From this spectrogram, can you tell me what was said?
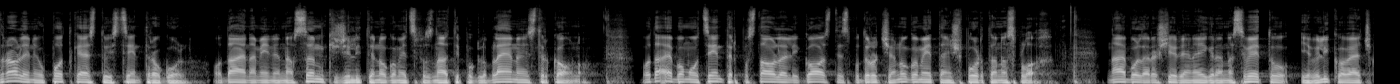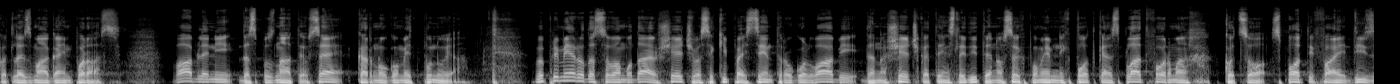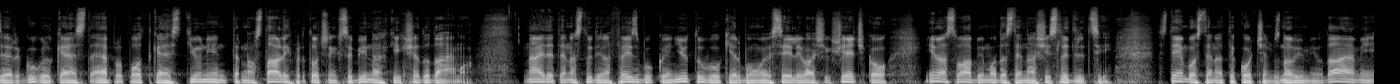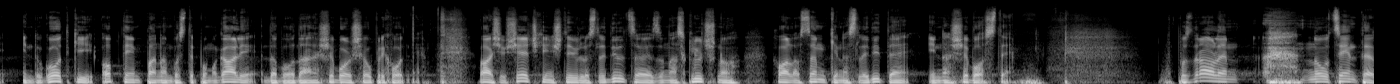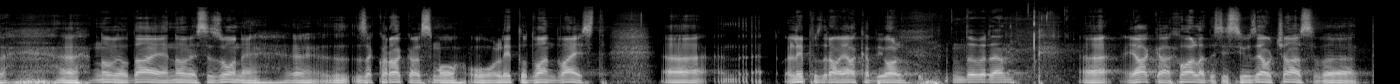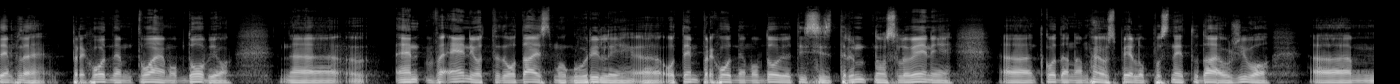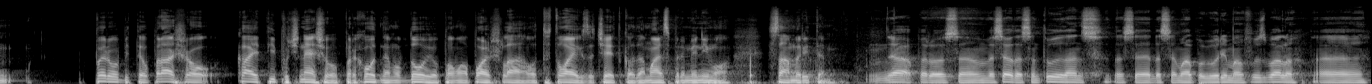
Pozdravljeni v podkastu iz Centra Gol. Oddaja je namenjena vsem, ki želite nogomet spoznati poglobljeno in strokovno. Oddaje bomo v center postavljali goste z področja nogometa in športa nasploh. Najbolj razširjena igra na svetu je veliko več kot le zmaga in poraz. Vabljeni, da spoznate vse, kar nogomet ponuja. V primeru, da so vam oddaje všeč, vas ekipa iz centra Gol vabi, da nas všečkate in sledite na vseh pomembnih podcast platformah, kot so Spotify, Deezer, Google Cast, Apple Podcast, TuneIn ter na ostalih pretočnih vsebinah, ki jih še dodajamo. Najdete nas tudi na Facebooku in YouTubu, kjer bomo veseli vaših všečkov in vas vabimo, da ste naši sledilci. S tem boste na tekočem z novimi oddajami in dogodki, ob tem pa nam boste pomagali, da bo oddaja še boljša v prihodnje. Vaši všečki in število sledilcev je za nas ključno. Hvala vsem, ki nas sledite in nas še boste. Pozdravljen, nov center, nove oddaje, nove sezone. Zakorakali smo v leto 2022. Lepo zdrav, Jaka Biol. Dober dan. Jaka, hvala, da si si vzel čas v tem prehodnem tvojem obdobju. En, v eni od oddaj smo govorili uh, o tem prehodnem obdobju, ti si trenutno v Sloveniji, uh, tako da nam je uspelo posneti oddajo v živo. Um, prvo bi te vprašal, kaj ti počneš v prehodnem obdobju, pa bomo pa šla od tvojih začetkov, da malo spremenimo sam ritem. Ja, prvo sem vesel, da sem tu danes, da se, da se malo pogovorimo o futbalu. Uh,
